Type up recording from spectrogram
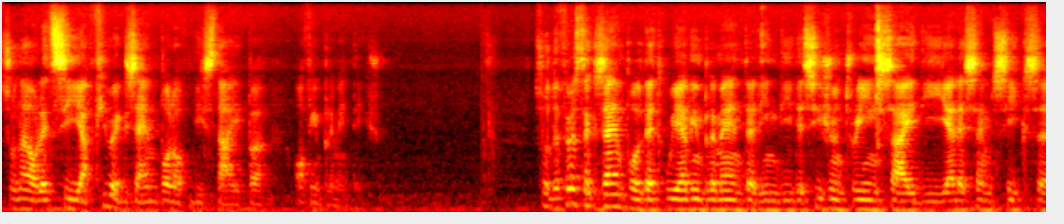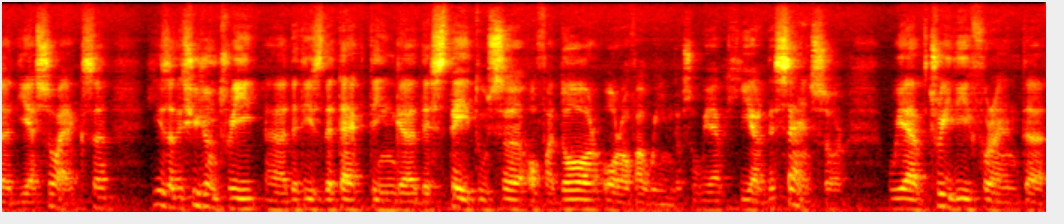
So now let's see a few examples of this type of implementation. So the first example that we have implemented in the decision tree inside the LSM6 uh, DSOX is a decision tree uh, that is detecting uh, the status uh, of a door or of a window. So we have here the sensor. We have three different uh,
